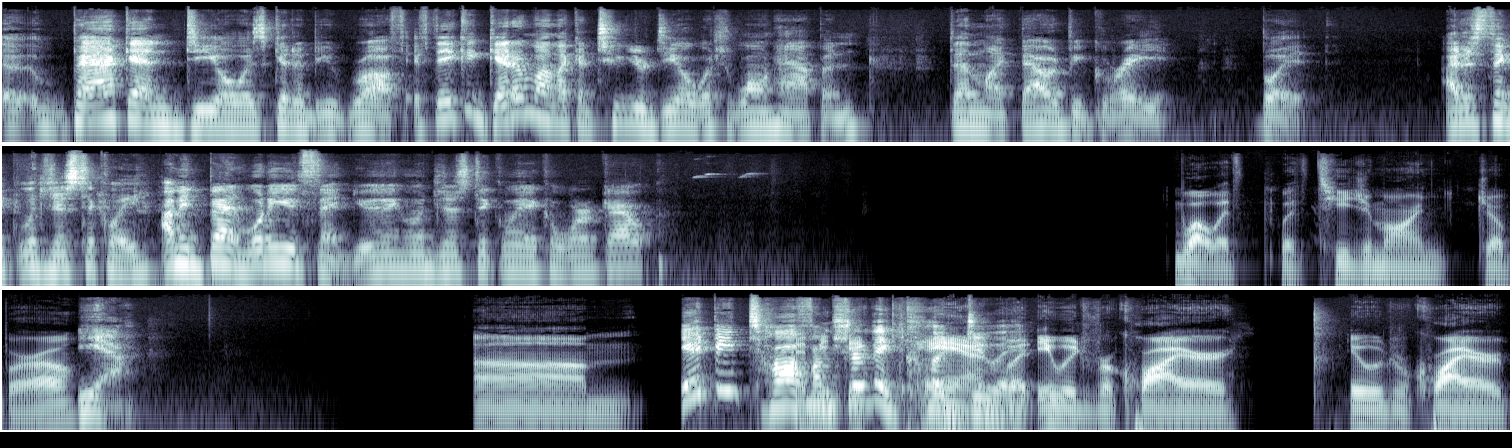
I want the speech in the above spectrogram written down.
Uh, back end deal is gonna be rough. If they could get him on like a two year deal, which won't happen, then like that would be great. But I just think logistically. I mean, Ben, what do you think? You think logistically it could work out? what with with T. Ja'Marr and Joe Burrow? Yeah. Um, It'd be tough. I mean, I'm sure they can, could do it. but it would require it would require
